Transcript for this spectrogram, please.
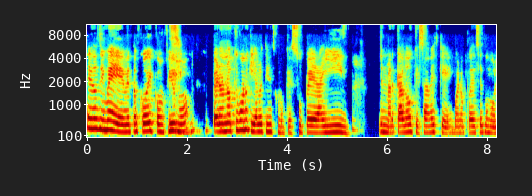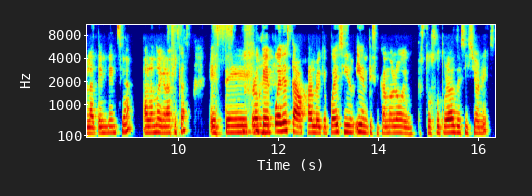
eso sí me, me tocó y confirmo, pero no, qué bueno que ya lo tienes como que súper ahí enmarcado, que sabes que, bueno, puede ser como la tendencia, hablando de gráficas, este, pero que puedes trabajarlo y que puedes ir identificándolo en pues, tus futuras decisiones.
